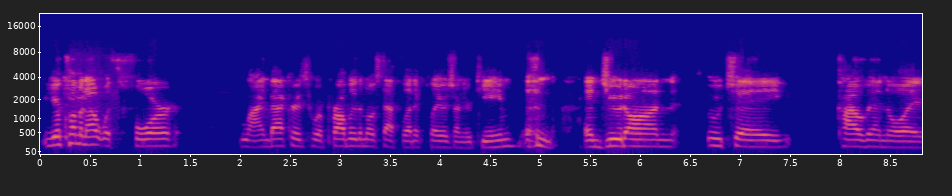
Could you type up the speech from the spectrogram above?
you're coming out with four linebackers who are probably the most athletic players on your team, and and Judon, Uche, Kyle Van Noy,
